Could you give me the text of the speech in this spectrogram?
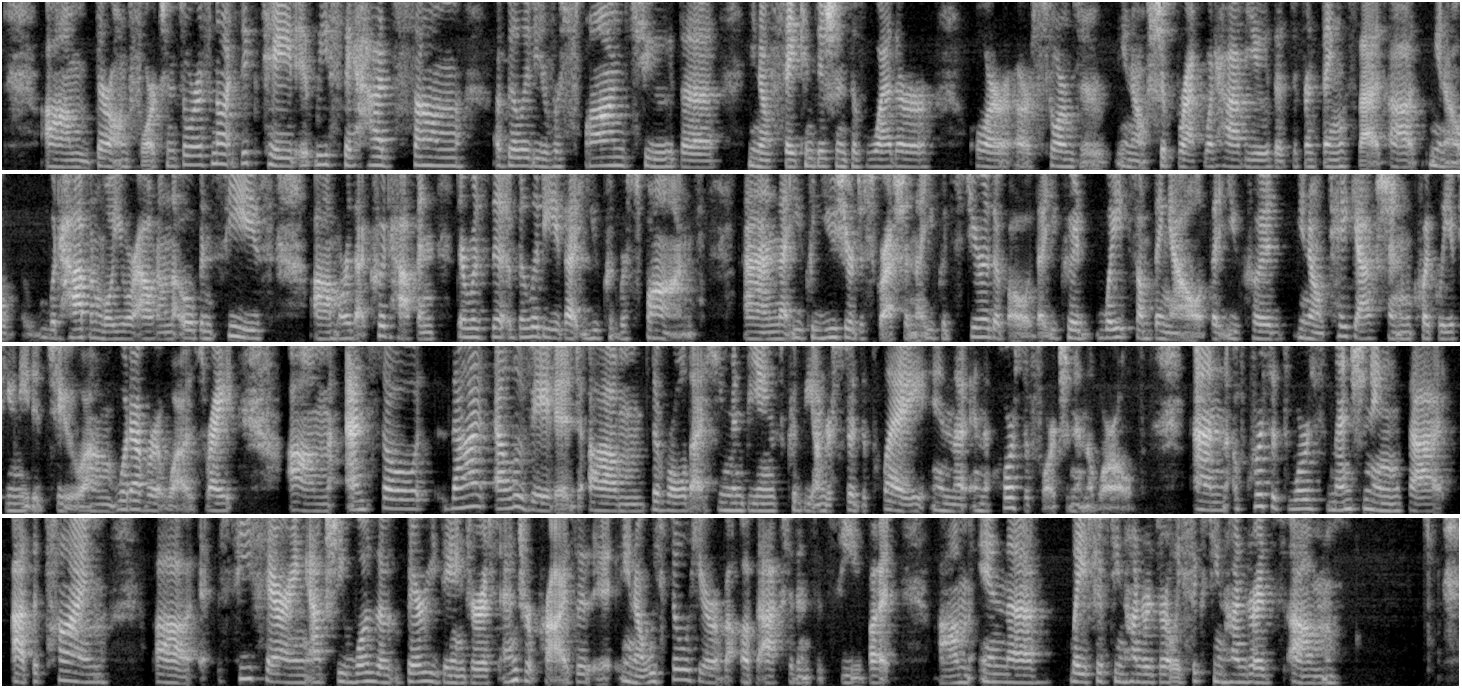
um, their own fortunes or if not dictate at least they had some ability to respond to the you know say conditions of weather or, or storms or you know shipwreck what have you the different things that uh, you know would happen while you were out on the open seas um, or that could happen. There was the ability that you could respond and that you could use your discretion that you could steer the boat that you could wait something out that you could you know take action quickly if you needed to um, whatever it was right um, and so that elevated um, the role that human beings could be understood to play in the in the course of fortune in the world. And of course, it's worth mentioning that at the time, uh, seafaring actually was a very dangerous enterprise. It, it, you know, we still hear about of accidents at sea, but um, in the late 1500s, early 1600s, um,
